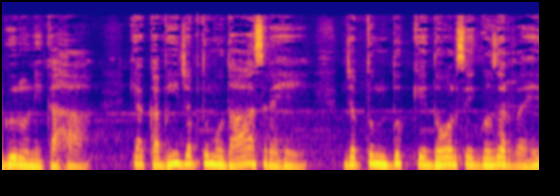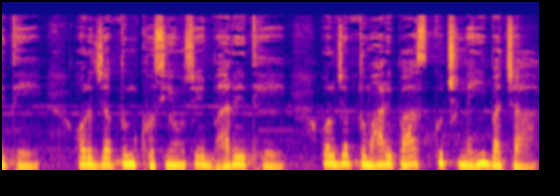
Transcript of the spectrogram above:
गुरु ने कहा, क्या कभी जब तुम उदास रहे, जब तुम दुख के दौर से गुजर रहे थे, और जब तुम खुशियों से भरे थे, और जब तुम्हारे पास कुछ नहीं बचा,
